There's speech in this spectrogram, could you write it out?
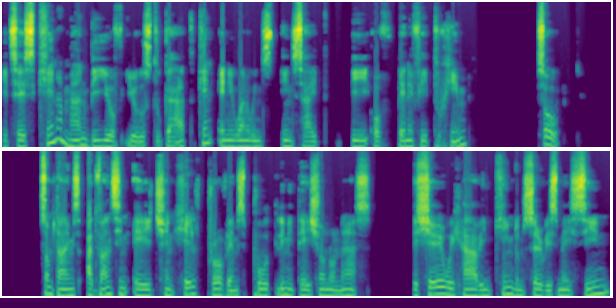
it says, Can a man be of use to God? Can anyone insight be of benefit to him? So, sometimes advancing age and health problems put limitation on us. The share we have in kingdom service may seem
